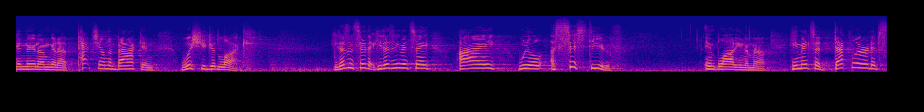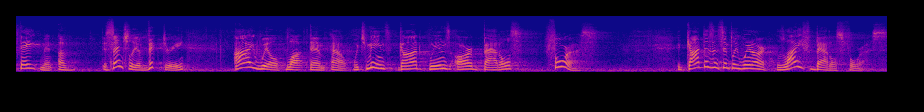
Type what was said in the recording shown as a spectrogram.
and then I'm going to pat you on the back and wish you good luck. He doesn't say that. He doesn't even say, I will assist you in blotting them out. He makes a declarative statement of essentially a victory I will blot them out, which means God wins our battles for us. God doesn't simply win our life battles for us.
